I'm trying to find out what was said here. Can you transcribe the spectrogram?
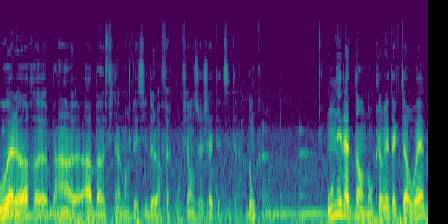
ou alors, euh, ben, euh, ah ben finalement je décide de leur faire confiance, j'achète, etc. Donc on est là-dedans. Donc le rédacteur web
